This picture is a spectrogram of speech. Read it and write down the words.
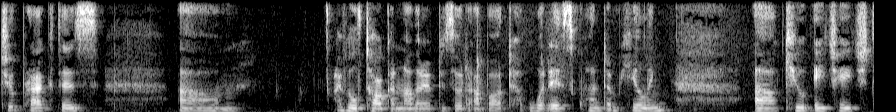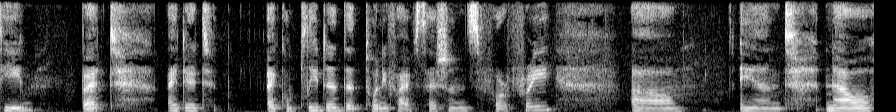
to practice. Um, I will talk another episode about what is quantum healing, uh, QHHT, but I did, I completed the 25 sessions for free. Um, and now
